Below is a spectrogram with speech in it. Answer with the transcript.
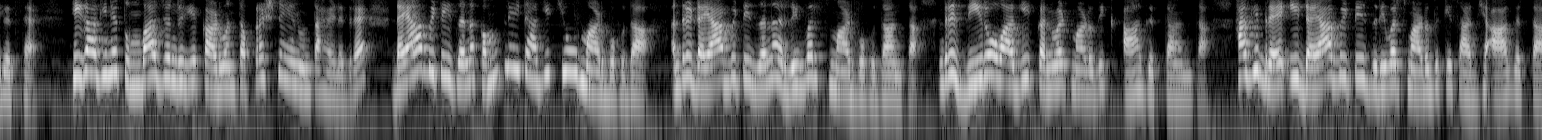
ಇರುತ್ತೆ. ಹೀಗಾಗಿನೇ ತುಂಬಾ ಜನರಿಗೆ ಕಾಡುವಂತ ಪ್ರಶ್ನೆ ಏನು ಅಂತ ಹೇಳಿದ್ರೆ ಡಯಾಬಿಟೀಸ್ ಅನ್ನ ಕಂಪ್ಲೀಟ್ ಆಗಿ ಕ್ಯೂರ್ ಮಾಡಬಹುದಾ? ಅಂದ್ರೆ ಡಯಾಬಿಟೀಸ್ ಅನ್ನ ರಿವರ್ಸ್ ಮಾಡಬಹುದಾ ಅಂತ. ಅಂದ್ರೆ ಝೀರೋ ಆಗಿ ಕನ್ವರ್ಟ್ ಮಾಡೋದಿಕ್ ಆಗುತ್ತಾ ಅಂತ. ಹಾಗಿದ್ರೆ ಈ ಡಯಾಬಿಟೀಸ್ ರಿವರ್ಸ್ ಮಾಡೋದಕ್ಕೆ ಸಾಧ್ಯ ಆಗುತ್ತಾ?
